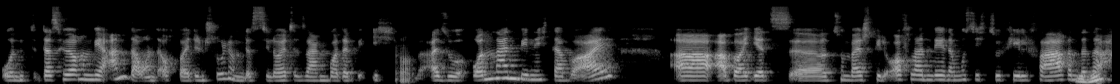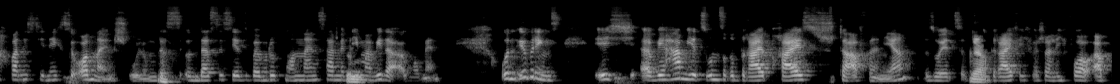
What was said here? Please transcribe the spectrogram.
Und das hören wir andauernd auch bei den Schulungen, dass die Leute sagen, boah, da bin ich, also online bin ich dabei, aber jetzt äh, zum Beispiel offline da muss ich zu viel fahren. Mhm. Dann, ach, wann ist die nächste Online-Schulung? Das, mhm. Und das ist jetzt beim Rücken Online Summit immer wieder Argument. Und übrigens, ich, äh, wir haben jetzt unsere drei Preisstaffeln, ja. So jetzt ja. greife ich wahrscheinlich vorab.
